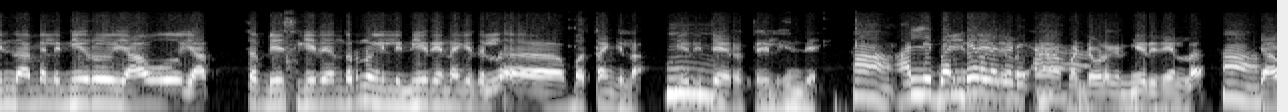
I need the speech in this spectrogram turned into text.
ಇನ್ನು ಆಮೇಲೆ ನೀರು ಯಾವ ಯಾತ ಬೇಸಿಗೆ ಇದೆ ಅಂದ್ರೂ ಇಲ್ಲಿ ನೀರ್ ಏನಾಗಿದೆಲ್ಲ ಬತ್ತಂಗಿಲ್ಲ. ನೀರ್ ಇದ್ದೇ ಇರುತ್ತೆ ಇಲ್ಲಿ ಹಿಂದೆ. ಅಲ್ಲಿ ಬಂಡೆ ಒಳಗಡೆ. ಬಂಡೆ ಒಳಗೆ ನೀರ್ ಇದೆಯಲ್ಲ ಯಾವ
